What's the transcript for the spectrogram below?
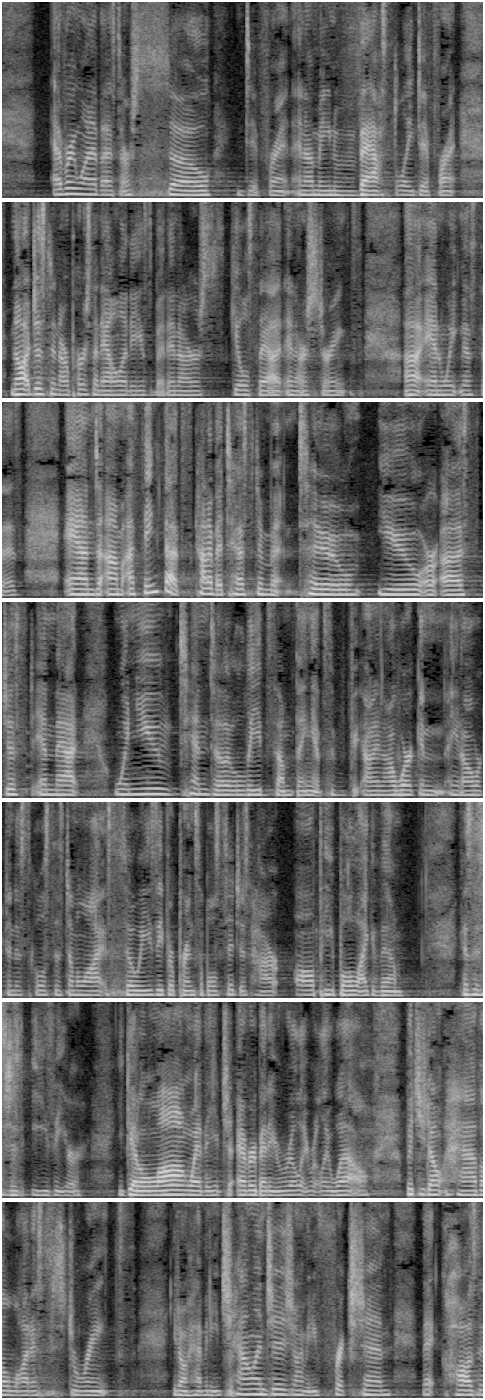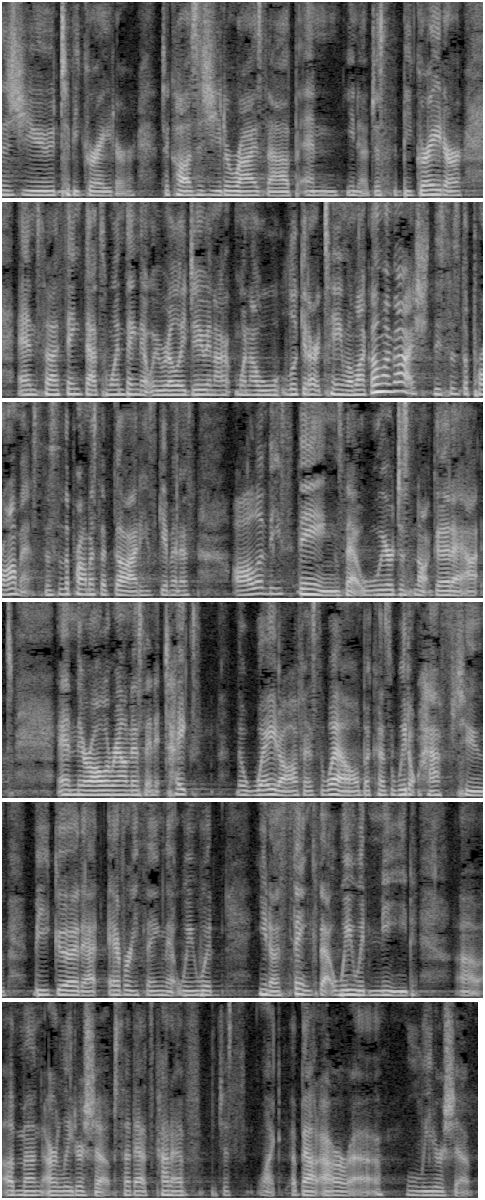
every one of us are so different and i mean vastly different not just in our personalities but in our skill set and our strengths uh, and weaknesses and um, i think that's kind of a testament to you or us just in that when you tend to lead something it's and i work in you know i worked in the school system a lot it's so easy for principals to just hire all people like them because it's just easier. You get along with each everybody really, really well, but you don't have a lot of strengths you don't have any challenges, you don't have any friction that causes you to be greater, to causes you to rise up and, you know, just to be greater. And so I think that's one thing that we really do. And I, when I look at our team, I'm like, oh my gosh, this is the promise. This is the promise of God. He's given us all of these things that we're just not good at. And they're all around us. And it takes the weight off as well because we don't have to be good at everything that we would, you know, think that we would need uh, among our leadership. So that's kind of just like about our uh, leadership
